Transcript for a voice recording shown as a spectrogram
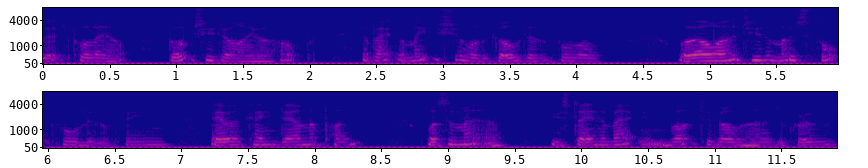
let's pull out. Books you drive, hop in the back and make sure the gold doesn't fall off. Well, aren't you the most thoughtful little thing ever came down the pike? What's the matter? You stay in the back and watch the gold, huh, the cruise?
